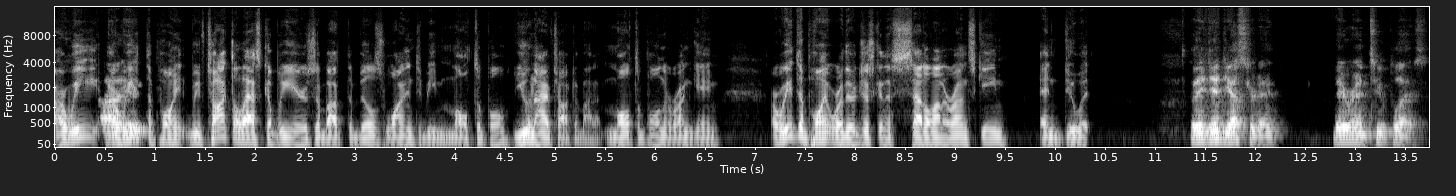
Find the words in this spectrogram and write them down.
Are we Uh, are we it- at the point we've talked the last couple of years about the Bills wanting to be multiple? You and I have talked about it, multiple in the run game. Are we at the point where they're just going to settle on a run scheme and do it they did yesterday they ran two plays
